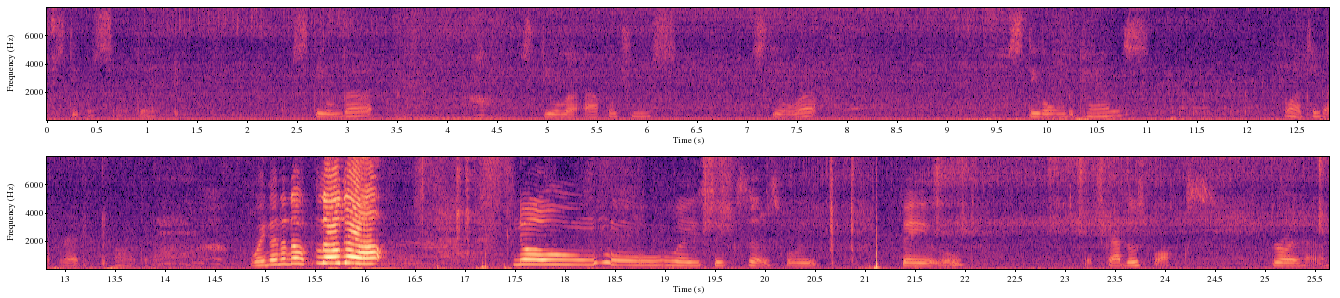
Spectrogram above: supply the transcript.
steal something. Steal that. Steal that apple juice. Steal that. Steal all the cans. Oh, I want to take that bread. Oh, I want to take that. Wait, no, no, no, no, no! No, I successfully failed. Let's grab those blocks. Throw it at him.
